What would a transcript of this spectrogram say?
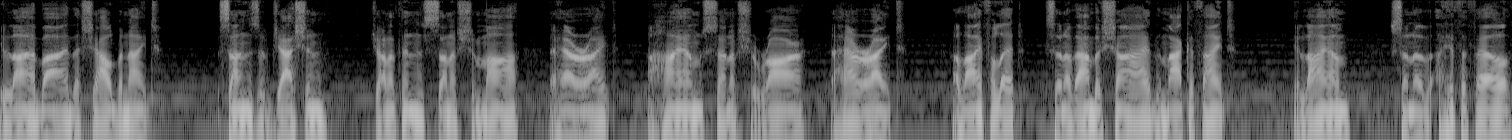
Eliabai the Shaalbonite, the sons of Jashan, Jonathan son of Shammah the Hararite, Ahiam son of Sharar the Hararite, Eliphalet son of Abishai the Maacathite, Eliam son of Ahithophel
